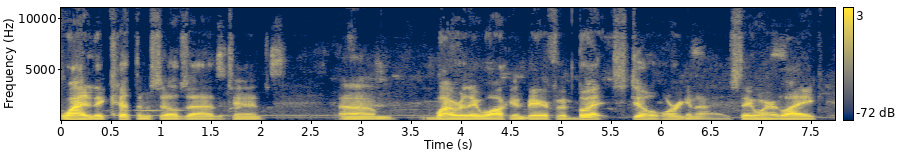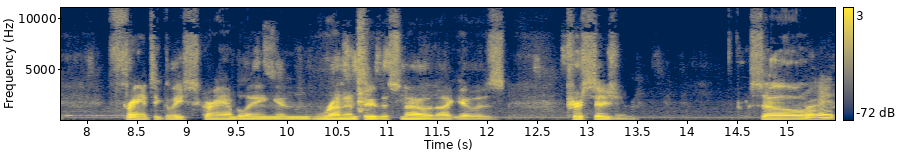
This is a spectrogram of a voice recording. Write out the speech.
why did they cut themselves out of the tent? Um, why were they walking barefoot but still organized? They weren't like frantically scrambling and running through the snow like it was precision so Right?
